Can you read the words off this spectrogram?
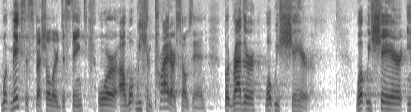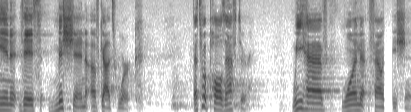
what makes us special or distinct or uh, what we can pride ourselves in, but rather what we share. What we share in this mission of God's work. That's what Paul's after. We have one foundation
